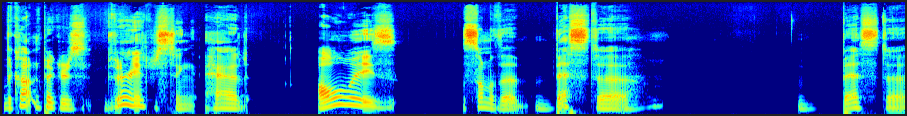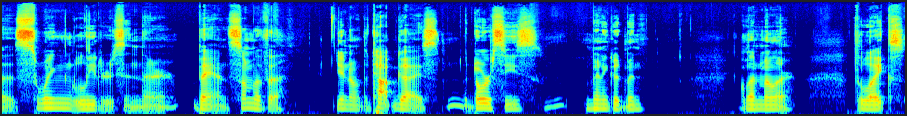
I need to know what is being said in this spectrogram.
the Cotton Pickers, very interesting, had always some of the best uh, best uh, swing leaders in their band. Some of the, you know, the top guys, the Dorseys, Benny Goodman, Glenn Miller, the likes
